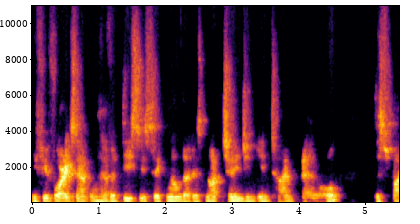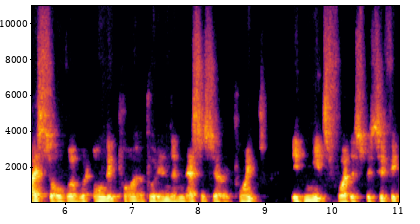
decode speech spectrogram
If you, for example, have a DC signal that is not changing in time at all, the SPICE solver would only put in the necessary point it needs for the specific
